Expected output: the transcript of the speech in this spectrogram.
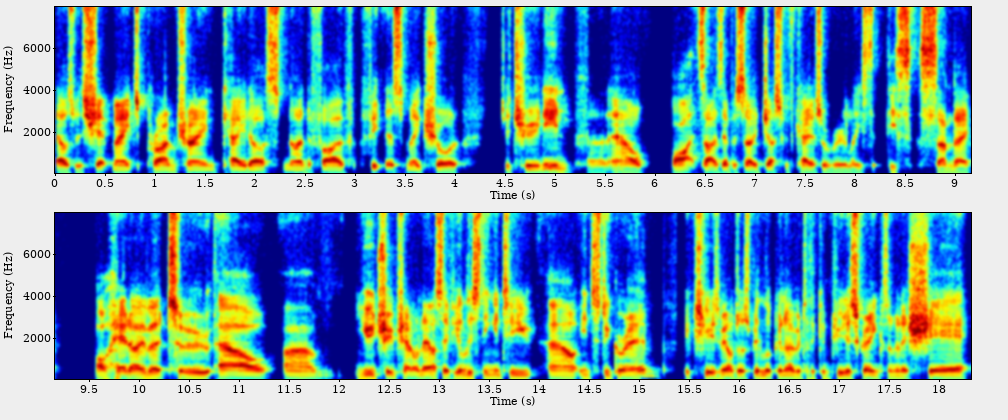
that was with Shepmates, Prime Train, Kados, 9 to 5 Fitness. Make sure to tune in. Uh, our bite sized episode just with Kados will be released this Sunday. I'll head over to our um, YouTube channel now. So if you're listening into our Instagram, excuse me, I'll just be looking over to the computer screen because I'm going to share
